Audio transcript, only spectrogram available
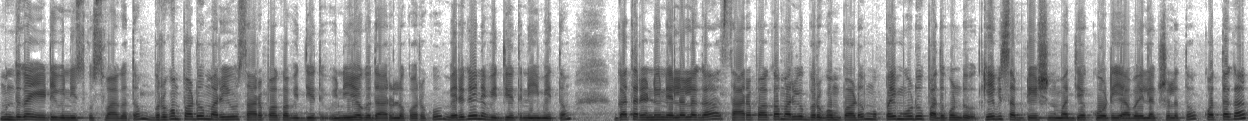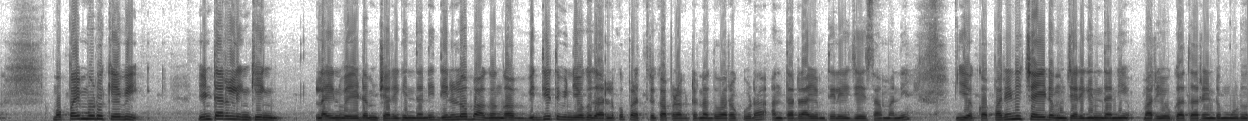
ముందుగా ఏటీవీ న్యూస్కు స్వాగతం. బురగంపాడు మరియు సారపాక విద్యుత్ వినియోగదారుల కొరకు మెరుగైన విద్యుత్ నిమిత్తం గత రెండు నెలలుగా సారపాక మరియు బురగంపాడు ముప్పై మూడు పదకొండు కేవీ సబ్స్టేషన్ మధ్య కోటి యాభై లక్షలతో కొత్తగా ముప్పై మూడు కేవీ ఇంటర్లింకింగ్ లైన్ వేయడం జరిగిందని దీనిలో భాగంగా విద్యుత్ వినియోగదారులకు పత్రికా ప్రకటన ద్వారా కూడా అంతరాయం తెలియజేశామని ఈ యొక్క పనిని చేయడం జరిగిందని మరియు గత రెండు మూడు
